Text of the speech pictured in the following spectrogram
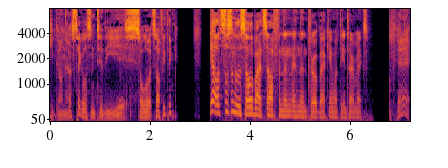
Keep going there. Let's take a listen to the solo itself. You think? Yeah, let's listen to the solo by itself and then and then throw it back in with the entire mix. Okay.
